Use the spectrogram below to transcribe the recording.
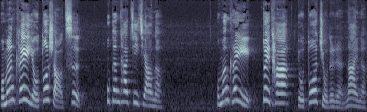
我们可以有多少次不跟他计较呢？我们可以对他有多久的忍耐呢？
